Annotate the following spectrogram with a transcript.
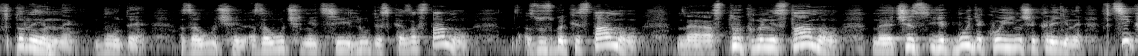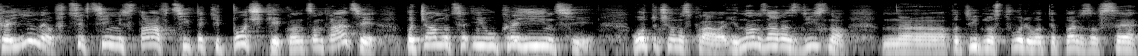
Вторинне буде залучені, залучені ці люди з Казахстану, з Узбекистану, е, з Туркменістану е, чи з як будь-якої іншої країни. В ці країни, в ці, в ці міста, в ці такі точки концентрації потягнуться і українці. От у чому справа. І нам зараз дійсно е, потрібно створювати перш за все е,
